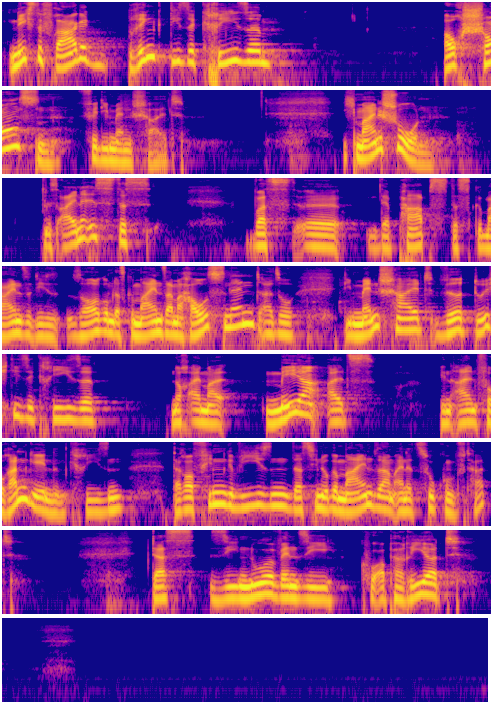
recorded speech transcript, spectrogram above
Nächste Frage, bringt diese Krise auch Chancen für die Menschheit? Ich meine schon. Das eine ist, dass was äh, der Papst das gemeinsame, die Sorge um das gemeinsame Haus nennt. Also die Menschheit wird durch diese Krise noch einmal mehr als in allen vorangehenden Krisen darauf hingewiesen, dass sie nur gemeinsam eine Zukunft hat dass sie nur, wenn sie kooperiert,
